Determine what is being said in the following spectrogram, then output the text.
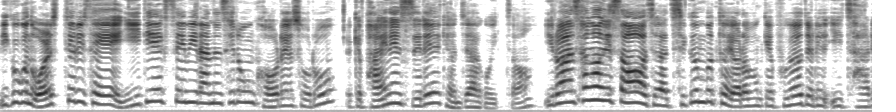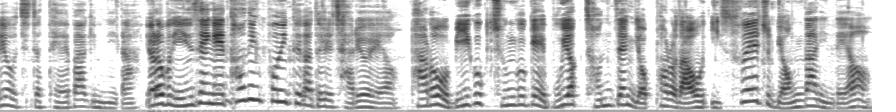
미국은 월스트리트에 EDXM이라는 새로운 거래소로 이렇게 바이낸스를 견제하고 있죠. 이러한 상황에서 제가 지금부터 여러분께 보여드릴 이 자료 진짜 대박입니다. 여러분 인생의 터닝 포인트가 될 자료예요. 바로 미국 중국의 무역 전쟁 여파로 나온 이 수혜주 명단인데요.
